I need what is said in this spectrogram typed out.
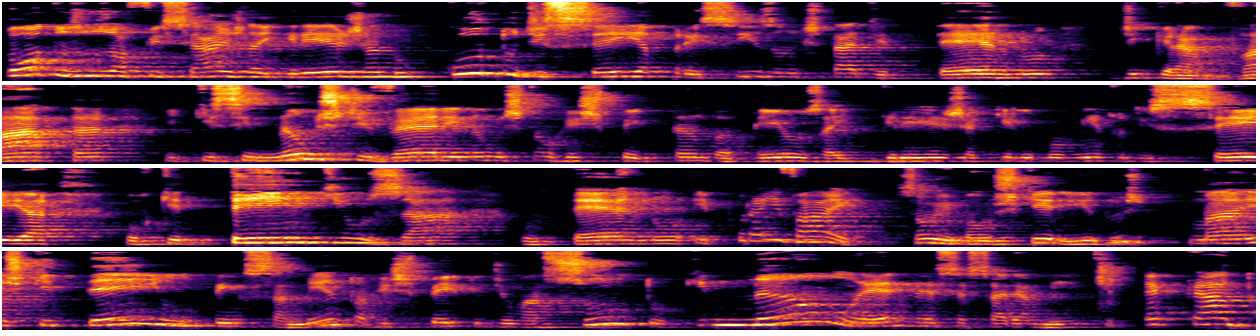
todos os oficiais da igreja no culto de ceia precisam estar de terno, de gravata e que se não estiverem, não estão respeitando a Deus, a igreja, aquele momento de ceia, porque tem que usar o terno e por aí vai. São irmãos queridos, mas que têm um pensamento a respeito de um assunto que não é necessariamente pecado.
